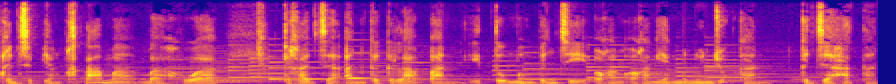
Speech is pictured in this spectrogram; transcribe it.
prinsip yang pertama bahwa kerajaan kegelapan itu membenci orang-orang yang menunjukkan kejahatan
